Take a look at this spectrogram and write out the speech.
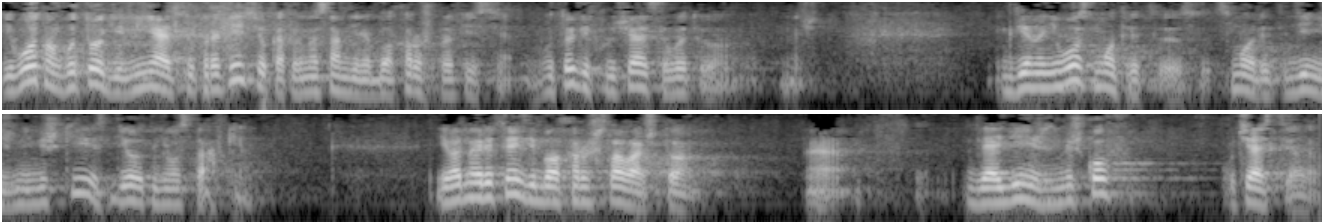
И вот он в итоге меняет свою профессию, которая на самом деле была хорошая профессия, в итоге включается в эту, значит, где на него смотрят, смотрят денежные мешки, делают на него ставки. И в одной рецензии было хорошие слова, что э, для денежных мешков участие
